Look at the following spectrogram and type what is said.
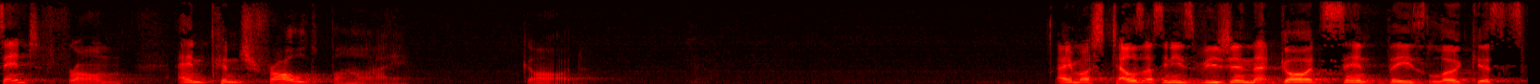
sent from and controlled by God. Amos tells us in his vision that God sent these locusts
